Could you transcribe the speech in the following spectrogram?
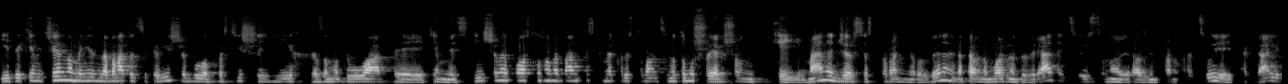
і таким чином мені набагато цікавіше було простіше їх замотивувати якимись іншими послугами банківськими користуватися. Ну тому що якщо ну, такий менеджер всесторонньо розвинений, напевно, можна довіряти цій установі, раз він там працює і так далі.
